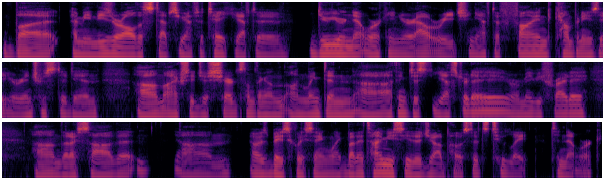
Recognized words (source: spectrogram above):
But I mean, these are all the steps you have to take. You have to do your networking, your outreach, and you have to find companies that you're interested in. Um, I actually just shared something on, on LinkedIn, uh, I think just yesterday or maybe Friday, um, that I saw that um, I was basically saying, like, by the time you see the job post, it's too late to network.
